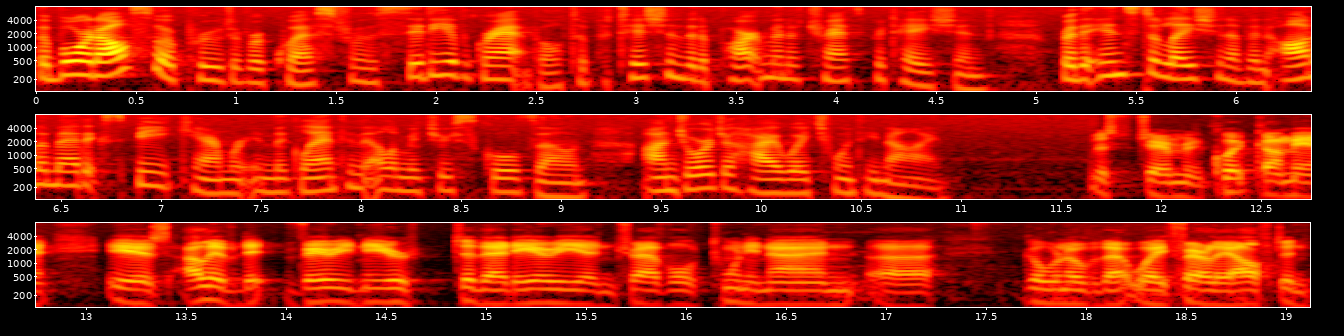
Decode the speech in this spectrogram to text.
The board also approved a request from the City of Grantville to petition the Department of Transportation for the installation of an automatic speed camera in the Glanton Elementary School zone on Georgia Highway 29. Mr. Chairman, a quick comment is I live very near to that area and travel 29 uh, going over that way fairly often.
